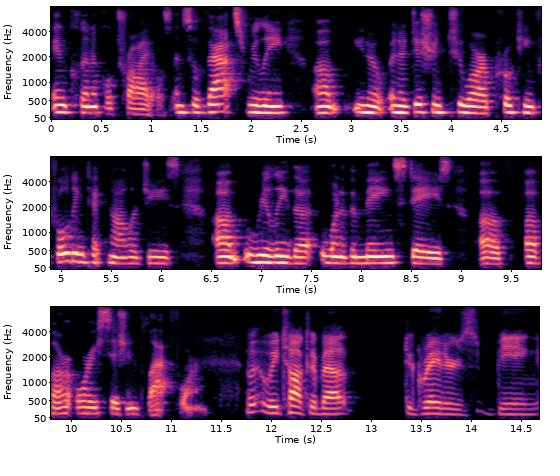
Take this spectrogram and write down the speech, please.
in clinical trials. And so that's really um, you know in addition to our protein folding technologies um, really the one of the mainstays of of our oricision platform we talked about degraders being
